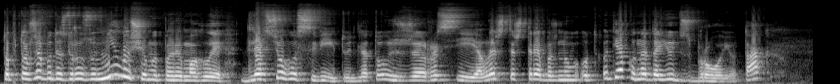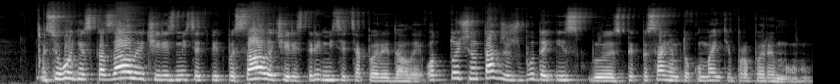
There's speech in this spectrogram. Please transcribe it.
Тобто вже буде зрозуміло, що ми перемогли для всього світу, для того ж Росії. Але ж це ж треба ну, от, от як вони дають зброю, так? Сьогодні сказали, через місяць підписали, через три місяці передали. От точно так же ж буде і з, з підписанням документів про перемогу.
